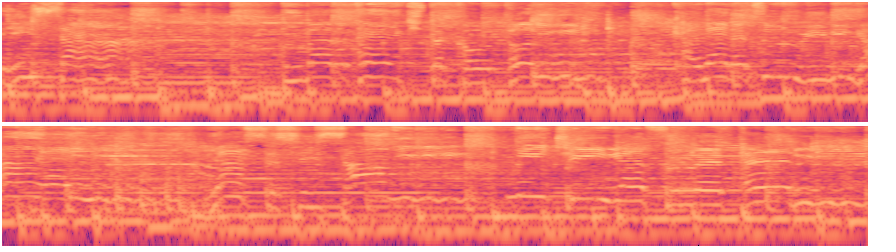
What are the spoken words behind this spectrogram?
いさ生まれてきたことに必ず意味がある優しさに満ち溢れてる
